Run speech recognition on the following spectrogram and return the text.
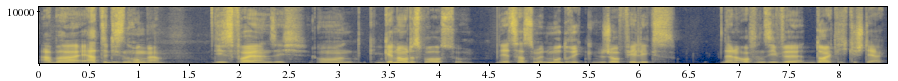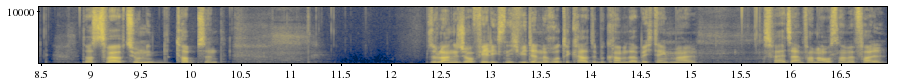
aber er hatte diesen Hunger, dieses Feuer in sich. Und genau das brauchst du. Jetzt hast du mit Mudrik, Joao Felix deine Offensive deutlich gestärkt. Du hast zwei Optionen, die top sind. Solange Joao Felix nicht wieder eine rote Karte bekommt, aber ich denke mal, das war jetzt einfach ein Ausnahmefall.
